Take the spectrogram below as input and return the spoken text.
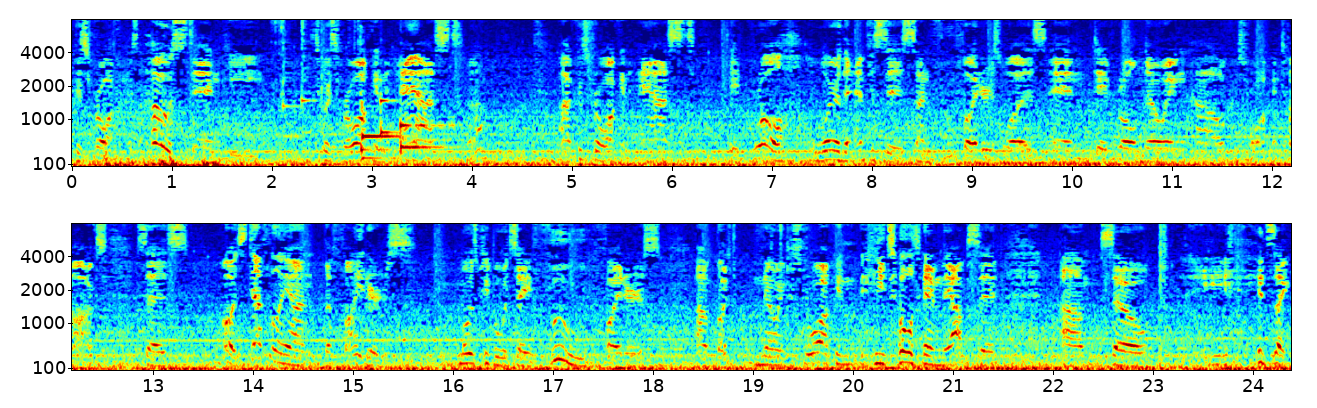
Christopher Walken was the host, and he, Christopher Walken asked, Christopher Walken asked Dave Grohl where the emphasis on Foo Fighters was, and Dave Grohl, knowing how Christopher Walken talks, says, "Oh, it's definitely on the Fighters." Most people would say food Fighters, uh, but knowing Christopher Walken, he told him the opposite. Um, so he, it's like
